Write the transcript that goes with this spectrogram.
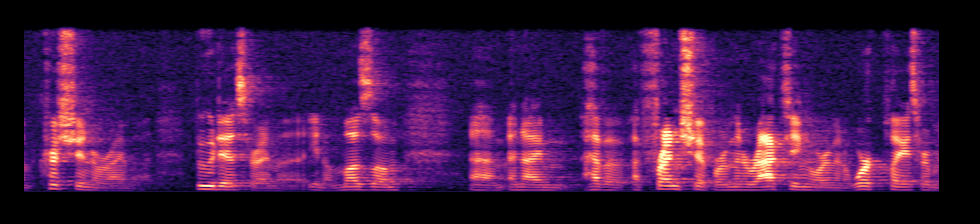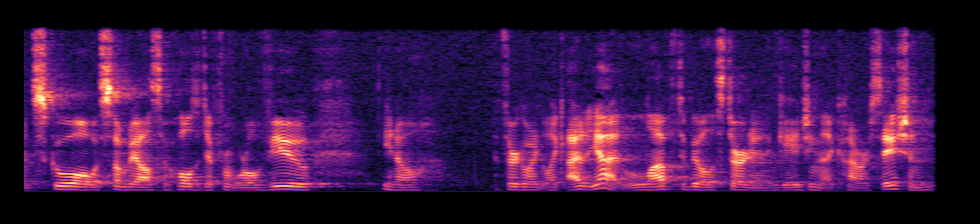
I'm a Christian or I'm a Buddhist or I'm a you know Muslim um, and I'm have a, a friendship or I'm interacting or I'm in a workplace or I'm in school with somebody else who holds a different worldview, you know, if they're going like, I, yeah, I'd love to be able to start engaging that conversation.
